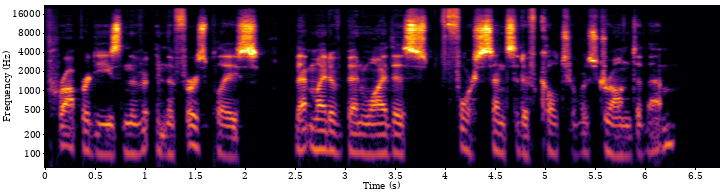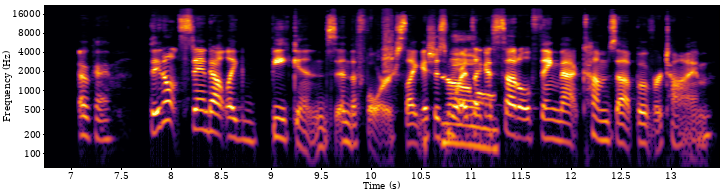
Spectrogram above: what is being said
properties in the in the first place, that might have been why this force sensitive culture was drawn to them. Okay. They don't stand out like beacons in the force. Like it's just more it's like a subtle thing that comes up over time.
